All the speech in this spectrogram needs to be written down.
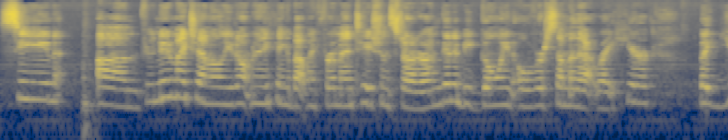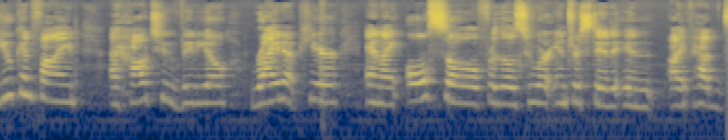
seen, um, if you're new to my channel and you don't know anything about my fermentation starter, I'm going to be going over some of that right here. But you can find a how-to video right up here. And I also, for those who are interested in, I've had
